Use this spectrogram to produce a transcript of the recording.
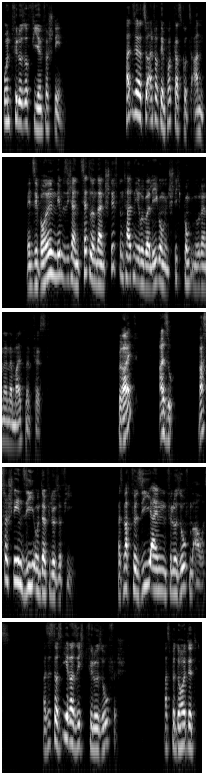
und philosophieren verstehen. Halten Sie dazu einfach den Podcast kurz an. Wenn Sie wollen, nehmen Sie sich einen Zettel und einen Stift und halten Ihre Überlegungen in Stichpunkten oder in einer Mindmap fest. Bereit? Also, was verstehen Sie unter Philosophie? Was macht für Sie einen Philosophen aus? Was ist aus Ihrer Sicht philosophisch? Was bedeutet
